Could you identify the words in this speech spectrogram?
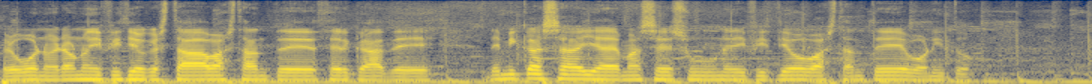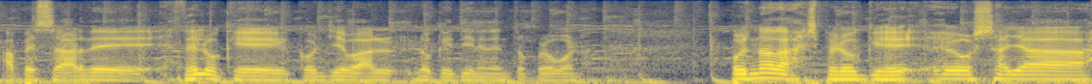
Pero bueno, era un edificio que estaba bastante cerca de, mi casa y además es un edificio bastante bonito. A pesar de, lo que conlleva lo que tiene dentro. Pero bueno. Pues nada, espero que os haya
